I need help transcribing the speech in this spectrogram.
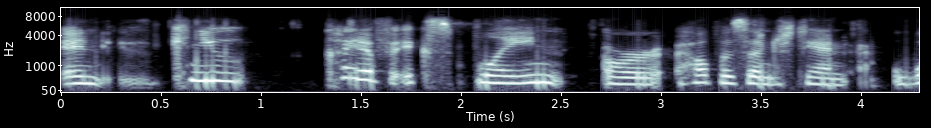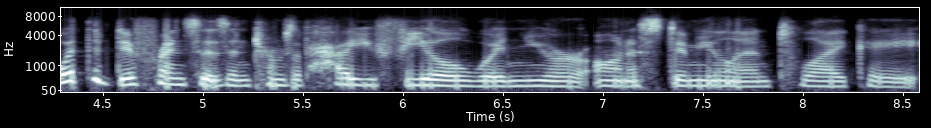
And can you kind of explain or help us understand what the difference is in terms of how you feel when you're on a stimulant like a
